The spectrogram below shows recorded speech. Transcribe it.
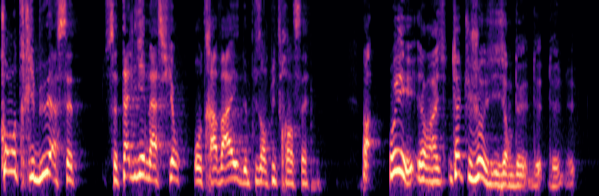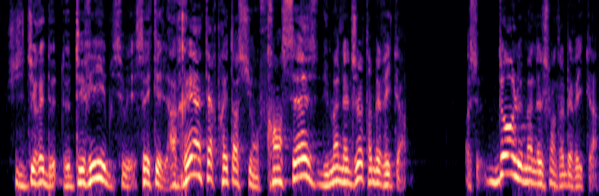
contribue à cette cette aliénation au travail de plus en plus de Français ah, Oui, quelque chose, disons, de, je dirais, de, terrible. C'était la réinterprétation française du management américain. dans le management américain,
